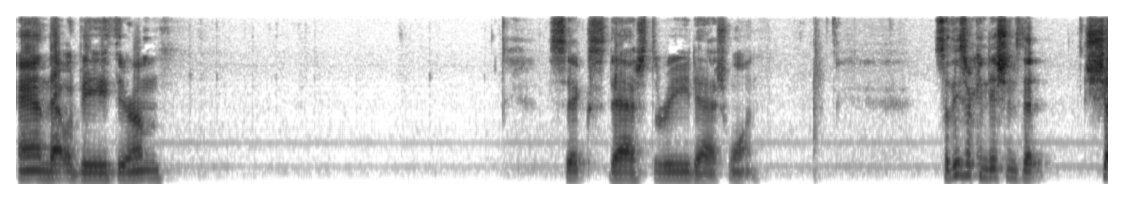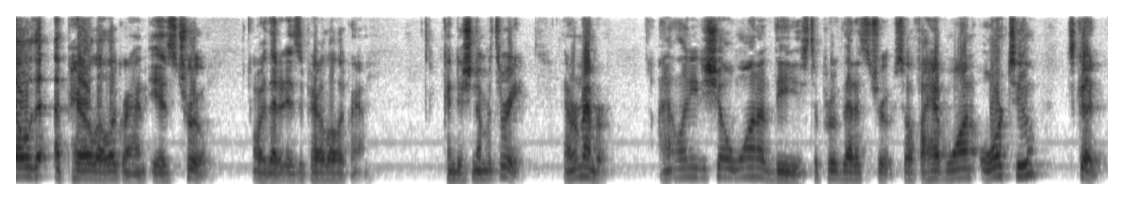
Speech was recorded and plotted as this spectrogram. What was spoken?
and that would be theorem 6-3-1. So these are conditions that show that a parallelogram is true, or that it is a parallelogram. Condition number three. And remember, I only need to show one of these to prove that it's true. So if I have one or two, it's good.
